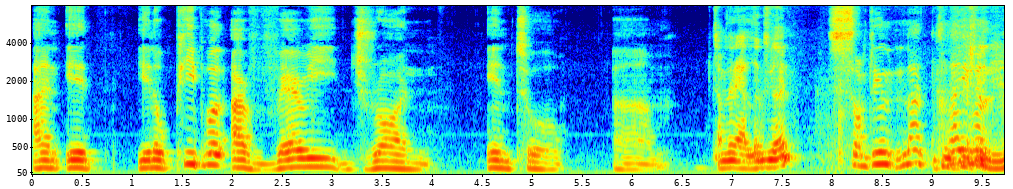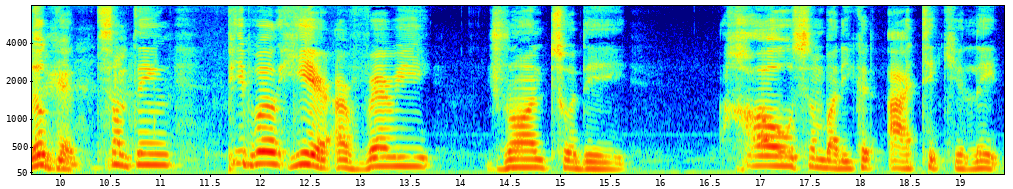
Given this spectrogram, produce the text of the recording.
and it, you know, people are very drawn into um, something that looks good. Something not not even look good. Something people here are very drawn to the how somebody could articulate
